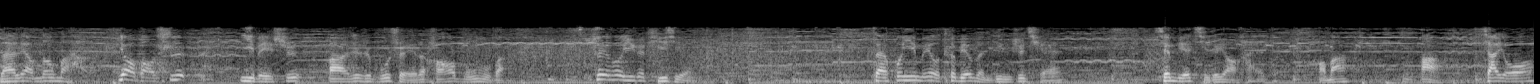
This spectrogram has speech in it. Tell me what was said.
来亮灯吧，要保湿，易被湿啊，这是补水的，好好补补吧。最后一个提醒，在婚姻没有特别稳定之前，先别急着要孩子，好吗？啊，加油哦！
